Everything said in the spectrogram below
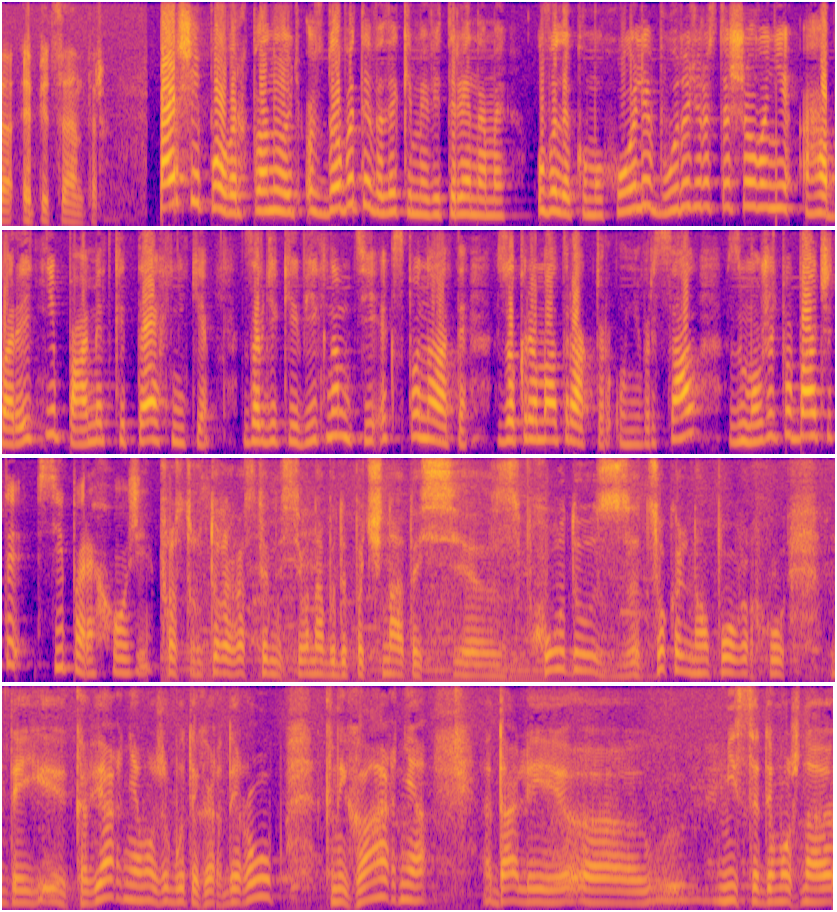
е, епіцентр. Перший поверх планують оздобити великими вітринами. У великому холі будуть розташовані габаритні пам'ятки техніки. Завдяки вікнам ці експонати, зокрема трактор Універсал, зможуть побачити всі перехожі. Інфраструктура гостинності вона буде починатись е, з входу, з цокольного поверху, де й кав'ярня може бути, гардероб, книгарня. Далі е, місце, де можна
